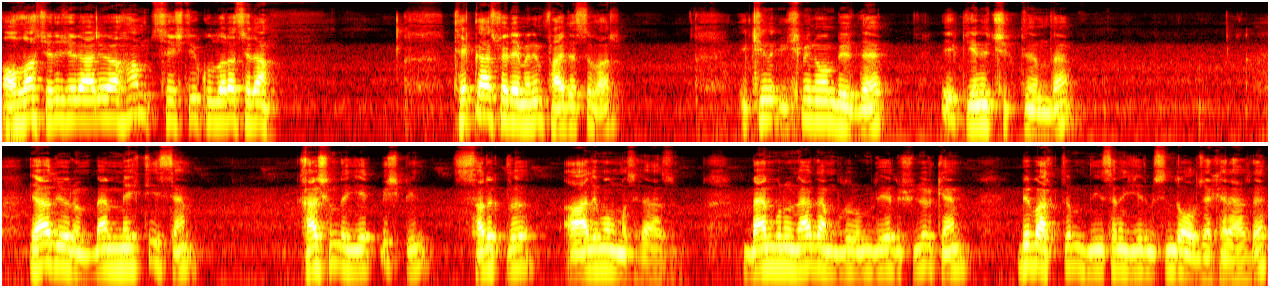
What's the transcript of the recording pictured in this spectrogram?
Allah Celle Celaluhu'ya hamd seçtiği kullara selam. Tekrar söylemenin faydası var. İki- 2011'de ilk yeni çıktığımda ya diyorum ben Mehdi'ysem karşımda 70 bin sarıklı alim olması lazım. Ben bunu nereden bulurum diye düşünürken bir baktım Nisan'ın 20'sinde olacak herhalde.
